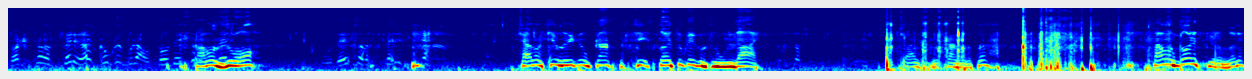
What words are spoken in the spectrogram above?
Той като се разпери, знаеш колко е голямо. Той дей се Само разпери. зло. Отдей се разпери така. Чай да отивам да викам каста. Ти стой тук и го съблюдавай. Чай да спра камерата. Само отгоре спирам, нали?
